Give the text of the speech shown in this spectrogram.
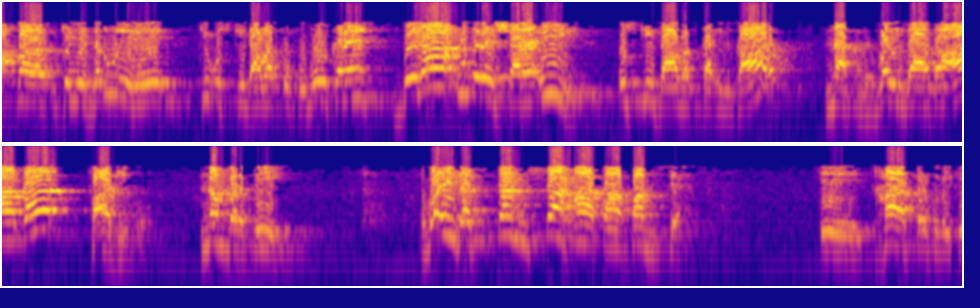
آپ کے لیے ضروری ہے کہ اس کی دعوت کو قبول کریں، بلا ادر شرعی اس کی دعوت کا انکار نہ کرے وہی دادا آ کر فاجی ہو نمبر تین۔ وہی دستن سہا کا پن سے خاص طور سے بلکہ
